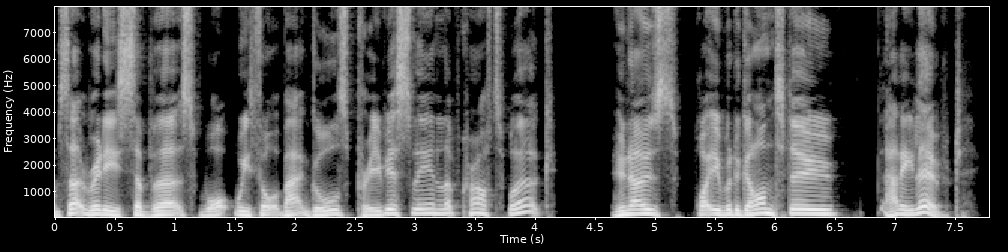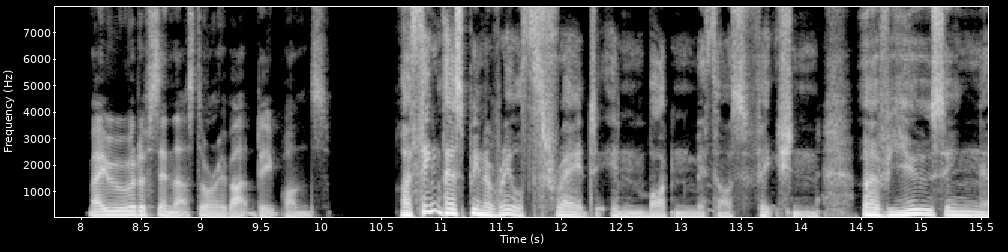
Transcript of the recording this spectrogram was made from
So that really subverts what we thought about ghouls previously in Lovecraft's work. Who knows what he would have gone on to do had he lived? Maybe we would have seen that story about deep ones. I think there's been a real thread in modern mythos fiction of using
